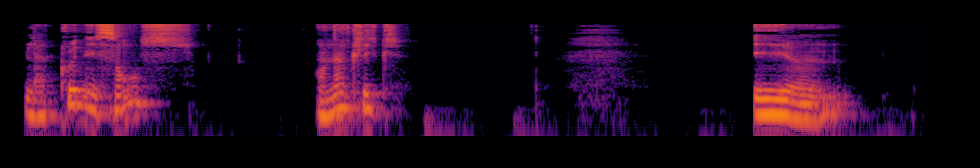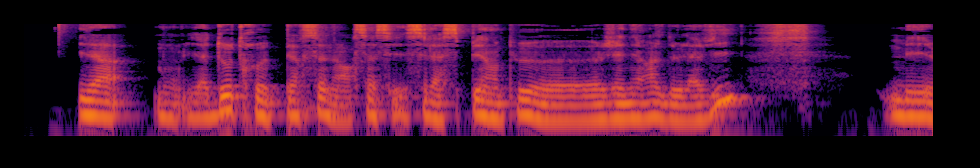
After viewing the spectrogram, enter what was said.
la connaissance en un clic. Et euh, il y a, bon, a d'autres personnes, alors ça c'est l'aspect un peu euh, général de la vie, mais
